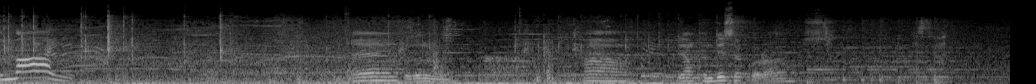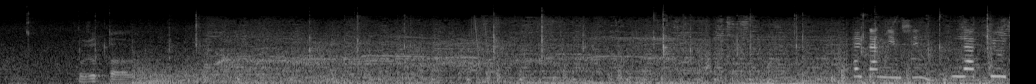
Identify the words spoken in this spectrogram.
음모이. 도졌네. 아, 그냥 근딜 쓸 거라. 도졌다. 팔당님 신 힐라 출력.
